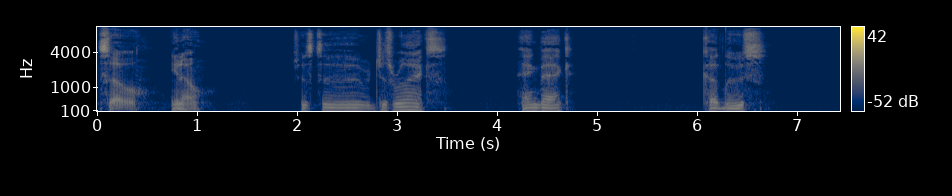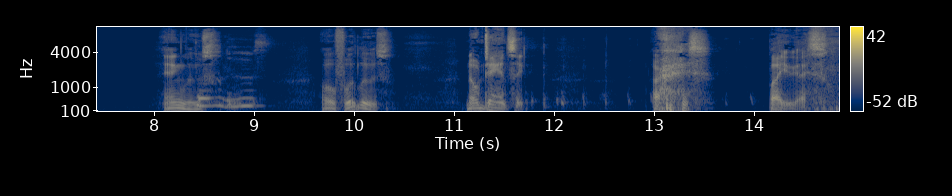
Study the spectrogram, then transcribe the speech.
so, you know, just uh, just relax, hang back, cut loose, hang loose. Footloose. Oh, foot loose. No dancing. All right. Bye, you guys.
